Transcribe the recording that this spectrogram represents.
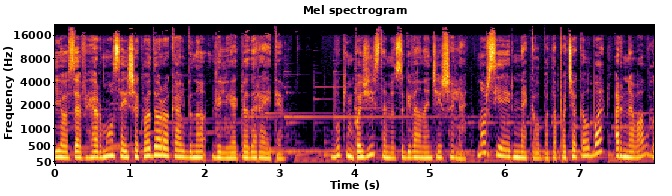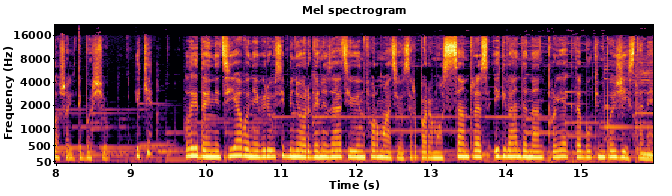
Josef Hermosa iš Ekvadoro kalbino Vilija Kvedaraitė. Būkim pažįstami su gyvenančiai šalia, nors jie ir nekalba tą pačią kalbą ar nevalgo šaltibaršių. Iki. Laidą inicijavo nevyriausybinio organizacijų informacijos ir paramos centras įgyvendinant projektą Būkim pažįstami.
